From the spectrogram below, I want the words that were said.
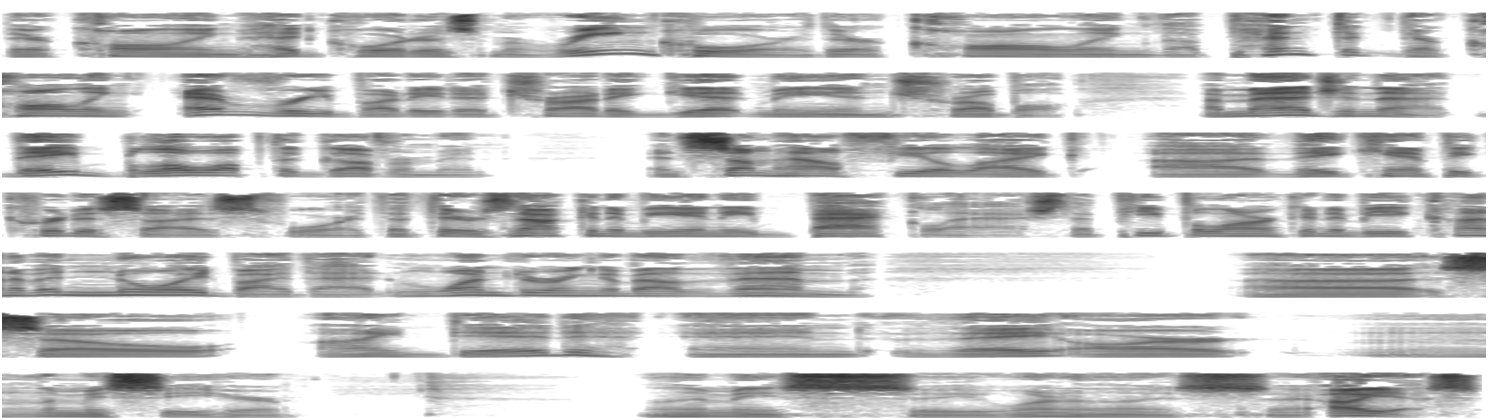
They're calling headquarters Marine Corps. They're calling the Pentagon. They're calling everybody to try to get me in trouble. Imagine that. They blow up the government and somehow feel like uh, they can't be criticized for it, that there's not going to be any backlash, that people aren't going to be kind of annoyed by that and wondering about them. Uh, so I did, and they are. Mm, let me see here. Let me see. What did I say? Oh, yes.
